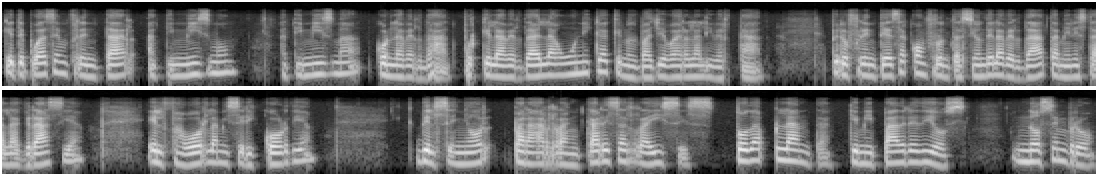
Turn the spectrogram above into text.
que te puedas enfrentar a ti mismo, a ti misma con la verdad, porque la verdad es la única que nos va a llevar a la libertad. pero frente a esa confrontación de la verdad también está la gracia, el favor, la misericordia del Señor para arrancar esas raíces, toda planta que mi Padre Dios no sembró,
